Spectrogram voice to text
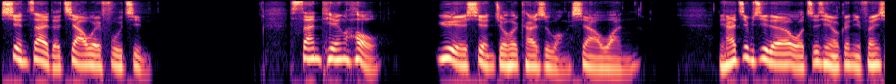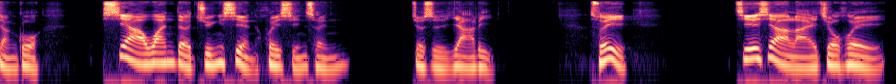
现在的价位附近，三天后月线就会开始往下弯。你还记不记得我之前有跟你分享过，下弯的均线会形成就是压力，所以。接下来就会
